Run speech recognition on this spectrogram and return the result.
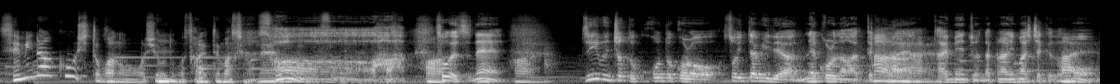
セミナー講師とかのお仕事もされてますよね。そうあーはいそうですね。は随分ちょっとここのところそういった意味ではねコロナがあってかはいはいはいら対面というのはなくなりましたけども、はい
